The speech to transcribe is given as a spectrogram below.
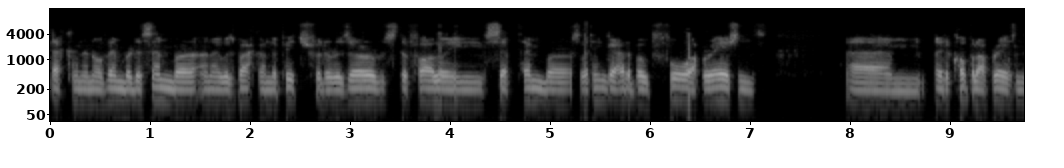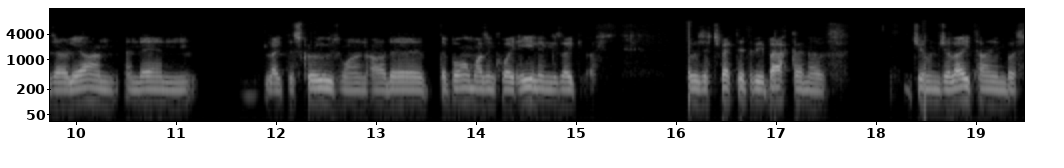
that kind of November, December, and I was back on the pitch for the reserves the following September. So I think I had about four operations. Um, I had a couple of operations early on, and then like the screws weren't or the the bone wasn't quite healing because like I was expected to be back kind of June July time, but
